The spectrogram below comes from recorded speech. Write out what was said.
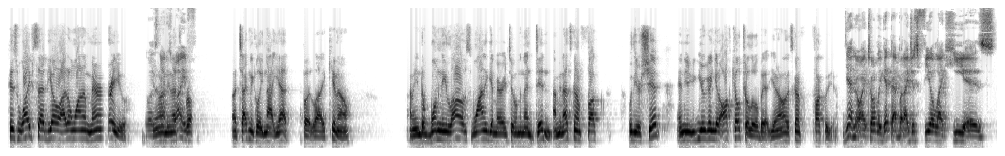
His wife said, "Yo, I don't want to marry you." Well, you know, I mean, that's uh, technically not yet, but like you know, I mean, the woman he loves wanted to get married to him and then didn't. I mean, that's gonna fuck with your shit and you, are going to get off kilter a little bit. You know, it's going to fuck with you. Yeah, no, I totally get that, but I just feel like he is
